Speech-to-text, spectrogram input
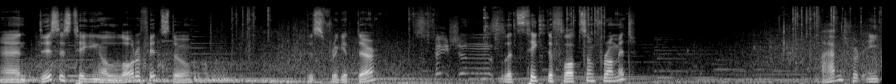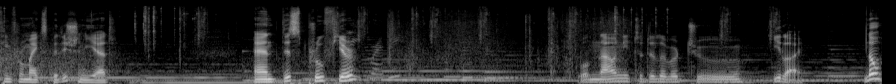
And this is taking a lot of hits though. This frigate there. Let's take the flotsam from it. I haven't heard anything from my expedition yet. And this proof here will now need to deliver to Eli. No,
